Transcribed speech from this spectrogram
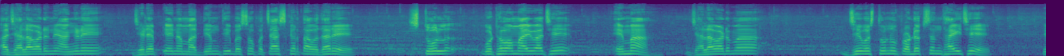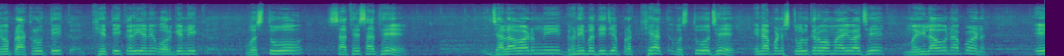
આ ઝાલાવાડને આંગણે જેડેપટીઆઈના માધ્યમથી બસો પચાસ કરતાં વધારે સ્ટોલ ગોઠવવામાં આવ્યા છે. એમાં ઝાલાવાડમાં જે વસ્તુનું પ્રોડક્શન થાય છે એમાં પ્રાકૃતિક ખેતી કરી અને ઓર્ગેનિક વસ્તુઓ સાથે સાથે ઝાલાવાડની ઘણી બધી જે પ્રખ્યાત વસ્તુઓ છે, એના પણ સ્ટોલ કરવામાં આવ્યા છે. મહિલાઓના પણ એ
